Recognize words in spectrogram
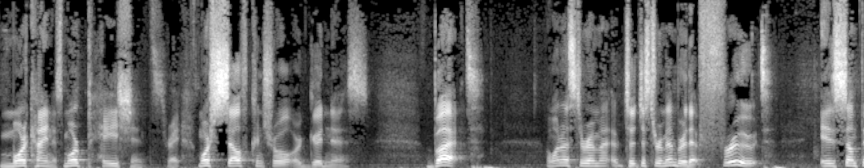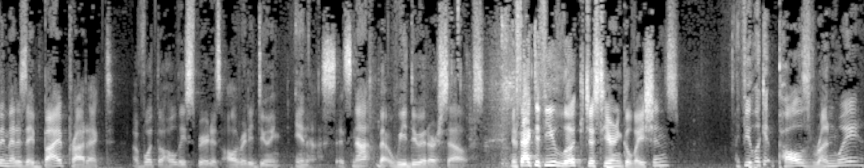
more kindness, more patience, right? More self control or goodness. But I want us to, rem- to just to remember that fruit is something that is a byproduct of what the Holy Spirit is already doing in us. It's not that we do it ourselves. In fact, if you look just here in Galatians, if you look at Paul's runway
